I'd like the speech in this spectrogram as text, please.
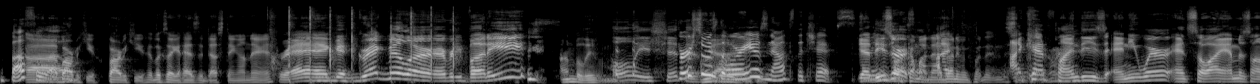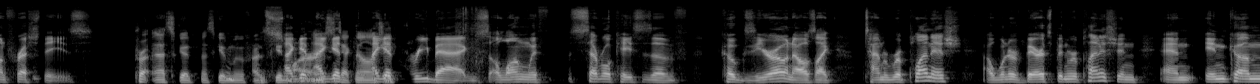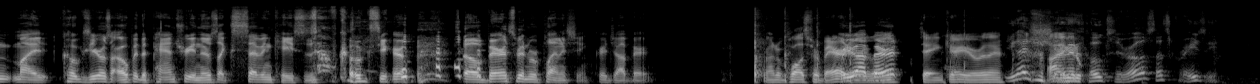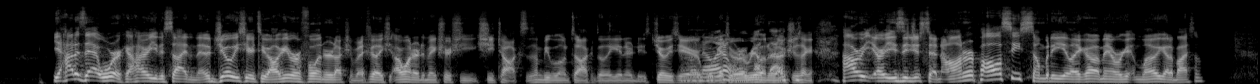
buffalo. Uh, barbecue. Barbecue. It looks like it has the dusting on there. Yeah? Greg. Greg Miller, everybody. Unbelievable. Holy shit. First was the. Oreos, now it's the chips. Yeah, these Oh, are. come on now. I, don't even put it in. the I can't category. find these anywhere, and so I Amazon Fresh these. Pro- That's good. That's a good move. That's That's good. I get, I get, technology. I get three bags along with several cases of Coke Zero, and I was like, time to replenish. I wonder if Barrett's been replenishing, and in come my Coke Zeros. I open the pantry, and there's like seven cases of Coke Zero. so Barrett's been replenishing. Great job, Barrett. Round of applause for Barrett. You got. Barrett? Taking care of you over there. You guys share and then- Coke Zeros? That's crazy. Yeah, how does that work? How are you deciding that? Joey's here too. I'll give her a full introduction, but I feel like she, I want her to make sure she she talks. Some people don't talk until they get introduced. Joey's here. Oh, no, we'll I get to don't a real introduction in a second. How are you? Are, is it just an honor policy? Somebody like, oh man, we're getting low. You got to buy some.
